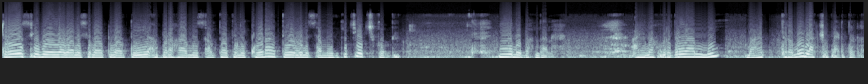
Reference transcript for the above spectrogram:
త్రోసివేయవలసినటువంటి అబ్రహాము సంతతిని కూడా దేవుని సన్నిధికి చేర్చుకుంది. ఈ నిబంధన ఆయన హృదయాన్ని మాత్రమే లక్ష్య పెడతాడు.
